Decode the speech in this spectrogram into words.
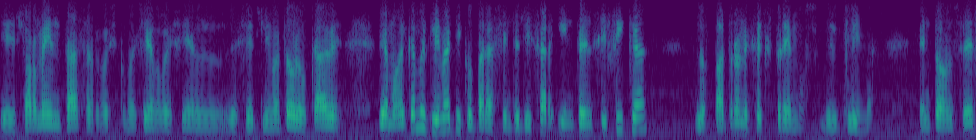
eh, tormentas, re- como decía recién el, decía el climatólogo, cada vez, digamos, el cambio climático para sintetizar intensifica los patrones extremos del clima. Entonces,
